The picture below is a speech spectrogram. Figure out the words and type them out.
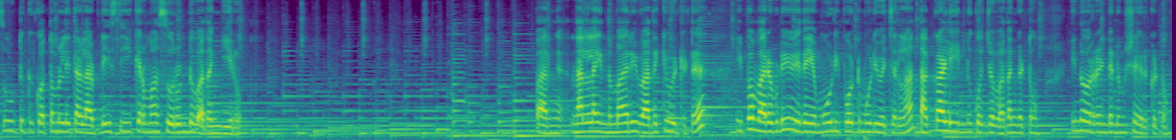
சூட்டுக்கு கொத்தமல்லி தழை அப்படியே சீக்கிரமாக சுருண்டு வதங்கிரும். பாருங்கள் நல்லா இந்த மாதிரி வதக்கி விட்டுட்டு இப்போ மறுபடியும் இதை மூடி போட்டு மூடி வச்சிடலாம். தக்காளி இன்னும் கொஞ்சம் வதங்கட்டும். இன்னும் ஒரு ரெண்டு நிமிஷம் இருக்கட்டும்.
